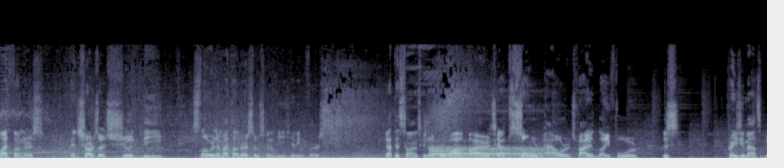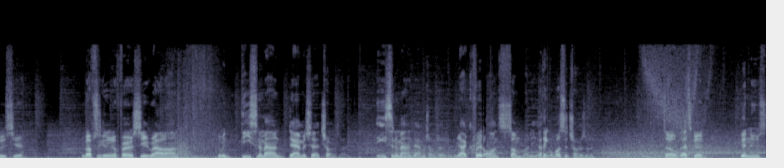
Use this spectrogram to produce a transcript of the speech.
My Thundurus. And Charizard should be slower than my Thundurus, so it's going to be hitting first. Got this on. It's gonna go for a wildfire. It's got solar power. It's probably life orb. There's crazy amounts of boost here. Eruption's gonna go first. See a Groudon. Doing decent amount of damage to that Charizard. Decent amount of damage on Charizard. We got crit on somebody. I think it was the Charizard. So that's good. Good news.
